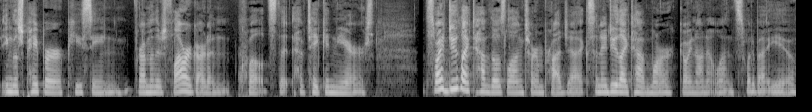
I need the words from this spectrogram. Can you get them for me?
English paper piecing grandmother's flower garden quilts that have taken years. So I do like to have those long term projects and I do like to have more going on at once. What about you?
